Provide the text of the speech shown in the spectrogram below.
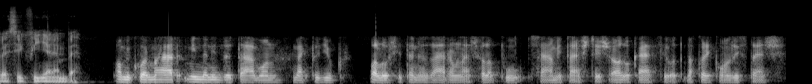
veszik figyelembe? Amikor már minden időtávon meg tudjuk valósítani az áramlás alapú számítást és allokációt, akkor egy konzisztens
